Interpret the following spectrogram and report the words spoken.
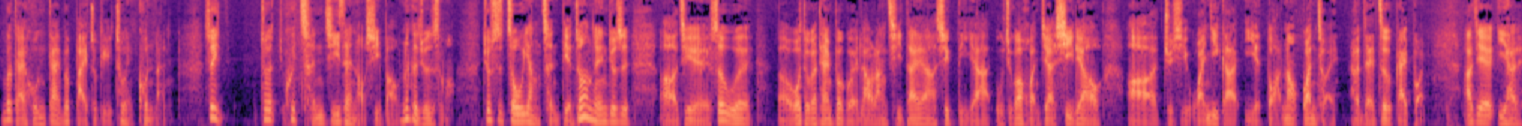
要改分解，要排出去，出现困难，所以就会沉积在脑细胞。那个就是什么？就是粥样沉淀。粥样沉淀就是啊，这所有的呃，我都个听报告，老人痴呆啊、失智啊，有一个环节细料啊，就是玩一个伊的大脑关出来，还在做解剖。而且伊还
